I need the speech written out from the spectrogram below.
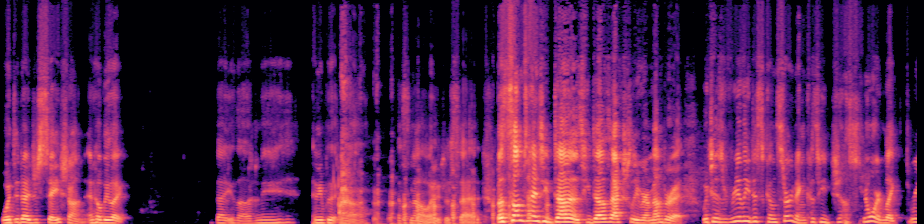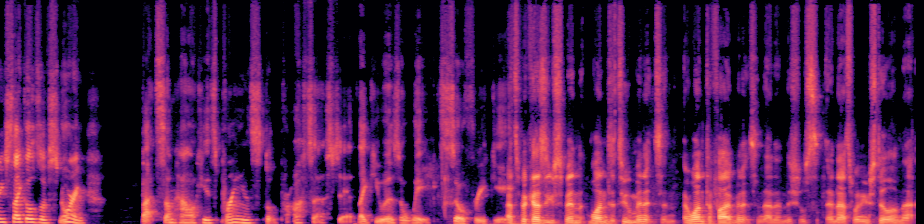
What did I just say, Sean? And he'll be like, that you love me. And you'll be like, no, that's not what he just said. But sometimes he does. He does actually remember it, which is really disconcerting because he just snored like three cycles of snoring. But somehow his brain still processed it like he was awake. It's so freaky. That's because you spend one to two minutes and or one to five minutes in that initial, and that's when you're still in that.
